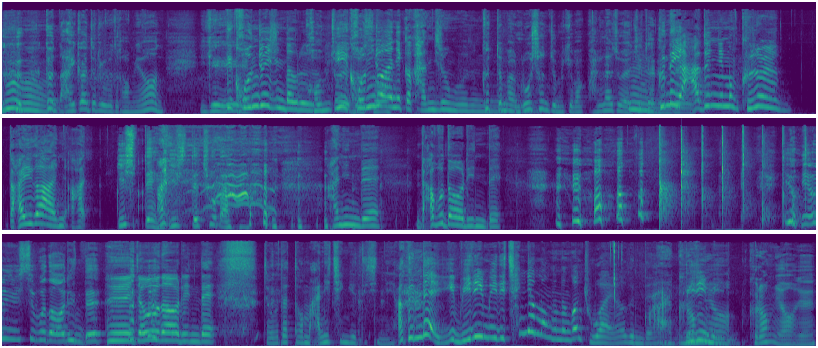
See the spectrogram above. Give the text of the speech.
응. 또 나이가 들어가면 이게. 건조해진다 그러고. 건조하니까 간지러운 거거든요. 그때 막 로션 좀 이렇게 막 발라줘야지 응. 되는데. 근데 이 아드님은 그럴 나이가 아니, 아. 20대, 아, 20대 초반. 아닌데, 나보다 어린데. 요요임 씨보다 어린데. 네, 저보다 어린데 저보다 더 많이 챙겨 드시네요. 아 근데 이게 미리 미리 챙겨 먹는 건 좋아요. 근데 아, 그럼요. 미리 미리. 그럼요. 네.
